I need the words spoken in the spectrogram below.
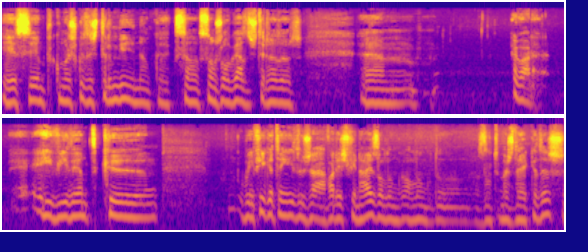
é sempre como as coisas terminam, que, que são, que são julgados os treinadores. Hum, agora, é evidente que o Benfica tem ido já a várias finais ao longo, ao longo do, das últimas décadas,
